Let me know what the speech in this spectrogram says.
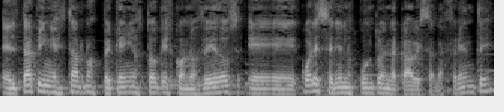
El, tapping es darnos pequeños toques con los dedos. Eh, ¿Cuáles serían los puntos en la cabeza? ¿La frente?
